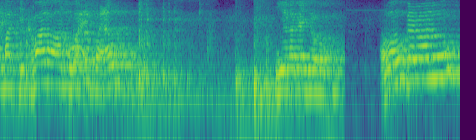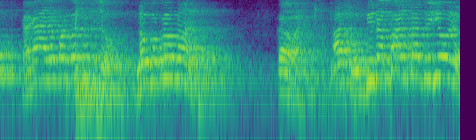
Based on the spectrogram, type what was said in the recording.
એમાં શીખવાડવાનું હોય. ભરાવ ભરાવું. અહીંયા લગાઈ દો. હવે શું કરવાનું? કાકા આ પગ કોઈ દો લો પકડો તાર કરવાય આ ધોતી તો પાડતા જોજો.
